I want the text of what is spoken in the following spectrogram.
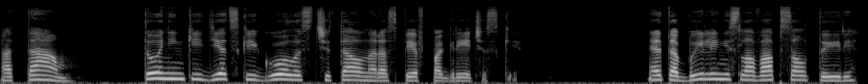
а там. Тоненький детский голос читал нараспев по-гречески. Это были не слова псалтыри,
